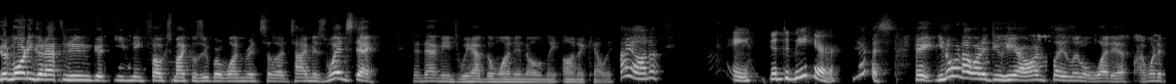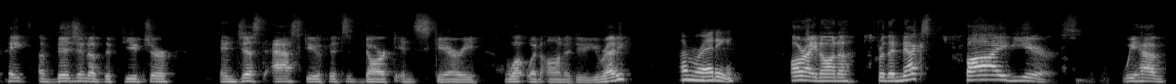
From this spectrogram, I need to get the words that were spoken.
Good morning, good afternoon, good evening, folks. Michael Zuber, one rental at a time is Wednesday. And that means we have the one and only Anna Kelly. Hi, Anna. Hi, good to be here. Yes. Hey, you know what I want to do here? I want to play a little what if. I want to paint a vision of the future and just ask you if it's dark and scary, what would Anna do? You ready? I'm ready. All right, Anna. For the next five years, we have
